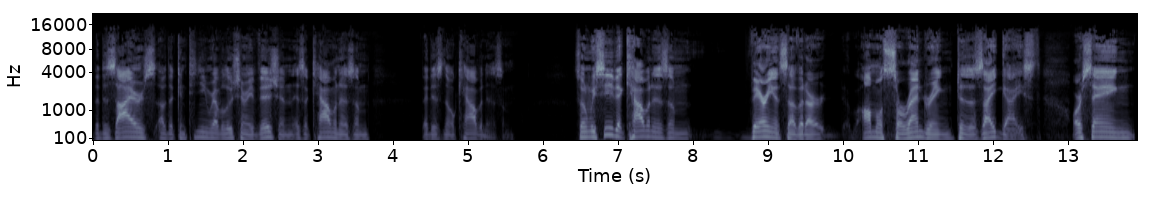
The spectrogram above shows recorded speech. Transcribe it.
the desires of the continuing revolutionary vision is a Calvinism that is no Calvinism. So when we see that Calvinism variants of it are almost surrendering to the zeitgeist or saying,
